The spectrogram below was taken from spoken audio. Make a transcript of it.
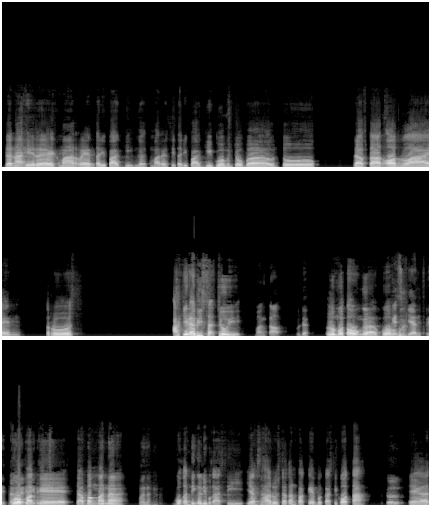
Dan akhirnya kemarin tadi pagi, enggak kemarin sih tadi pagi gua mencoba untuk daftar online terus akhirnya bisa cuy. Mantap. Lu mau tahu nggak? Gua Oke, sekian cerita gua dari pakai cabang mana? Mana? Gua kan tinggal di Bekasi. Yang seharusnya kan pakai Bekasi kota, Betul. ya kan?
